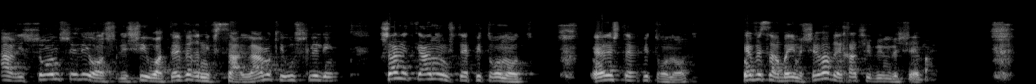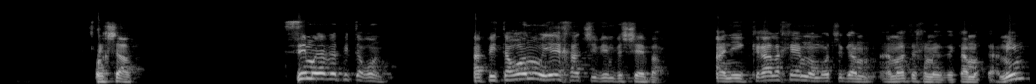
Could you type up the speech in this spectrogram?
הראשון שלי או השלישי, וואטאבר, נפסל. למה? כי הוא שלילי. עכשיו נתקענו עם שתי פתרונות. אלה שתי פתרונות, 0.47 ו-1.77. עכשיו, שימו לב לפתרון. הפתרון הוא יהיה 1.77. אני אקרא לכם, למרות שגם אמרתי לכם את זה כמה פעמים,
